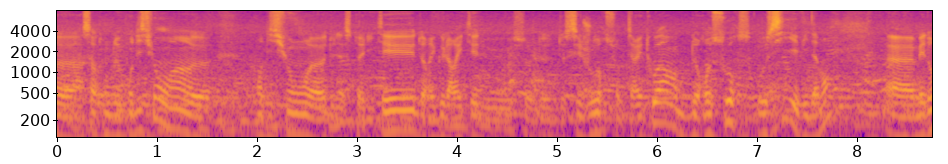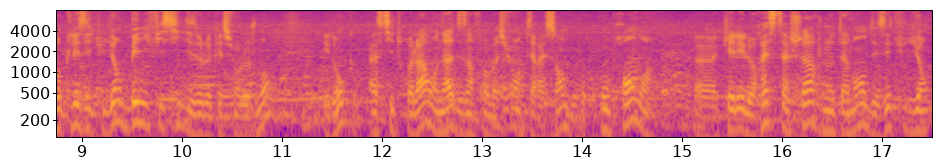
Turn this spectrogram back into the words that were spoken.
euh, un certain nombre de conditions, hein, euh, conditions euh, de nationalité, de régularité de, séjour sur le territoire, de ressources aussi évidemment. mais donc les étudiants bénéficient des allocations logement et donc à ce titre-là, on a des informations intéressantes pour comprendre quel est le reste à charge notamment des étudiants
